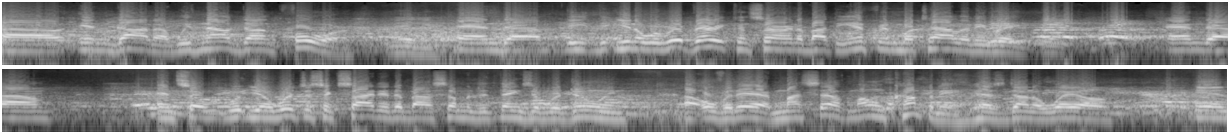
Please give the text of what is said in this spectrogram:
uh, in Ghana. We've now dug four. Amazing. And uh, the, the- you know we're very concerned about the infant mortality rate. And um, and so you know we're just excited about some of the things that we're doing uh, over there. Myself, my own company has done a well in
